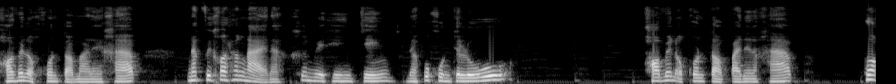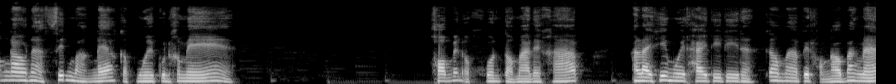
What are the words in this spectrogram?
คอมเมนต์ของคนต่อมาเลยครับ นักวิเคราะห์ทั้งหลายนะขึ้นเวทีจริงๆเดี๋ยวพวกคุณจะรู้ คอมเมนต์ของคนต่อไปเนี่ยนะครับ พวกเราน่ะสิ้นหวังแล้วกับมวยกุลคาเขมรคอมเมนต์ของคนต่อมาเลยครับ อะไรที่มวยไทยดีๆน่ะก็มาเป็นของเราบ้างนะ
